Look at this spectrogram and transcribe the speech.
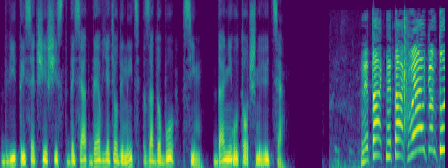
2069 одиниць за добу 7. Дані уточнюються. Не так, не так. Welcome to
